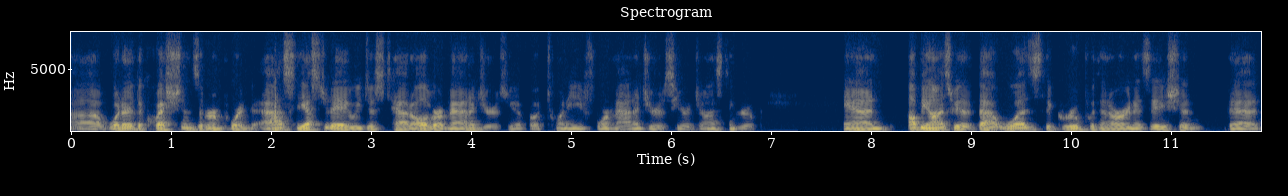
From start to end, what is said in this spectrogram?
Uh, what are the questions that are important to ask? Yesterday, we just had all of our managers. We have about 24 managers here at Johnston Group. And I'll be honest with you, that was the group within our organization that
